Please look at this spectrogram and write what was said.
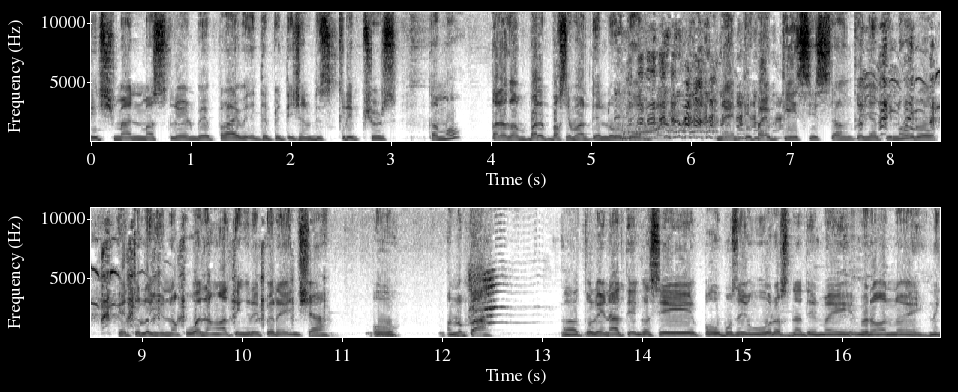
Each man must learn by private interpretation of the scriptures. Tamo? Talagang palpak si Martin Luther. 95 thesis ang kanyang tinuro. Ito lang yung nakuha ng ating referensya. Oh, ano pa? Ah, tuloy natin kasi paubos na yung oras natin. May merong ano eh, nag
